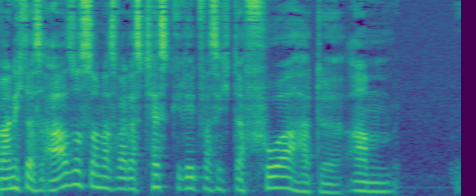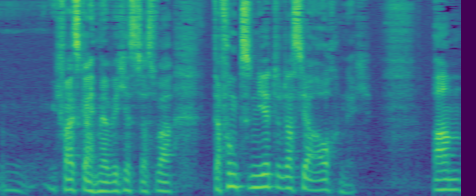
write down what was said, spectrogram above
war nicht das Asus, sondern das war das Testgerät, was ich davor hatte. Ähm, ich weiß gar nicht mehr, welches das war. Da funktionierte das ja auch nicht. Ähm,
